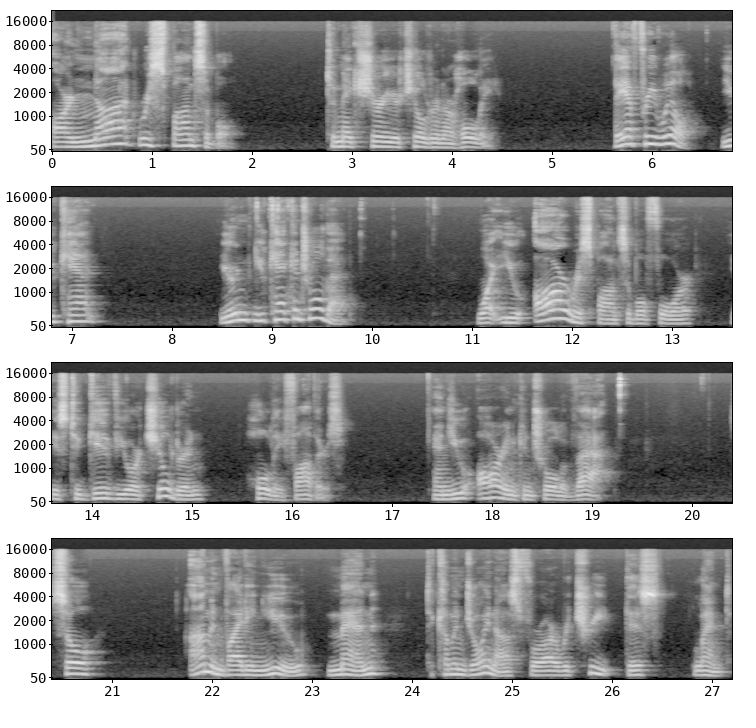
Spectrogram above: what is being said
are not responsible to make sure your children are holy. They have free will. You can't you're you can't control that. What you are responsible for is to give your children holy fathers. And you are in control of that. So I'm inviting you, men, to come and join us for our retreat this Lent,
